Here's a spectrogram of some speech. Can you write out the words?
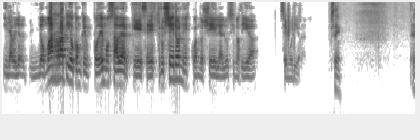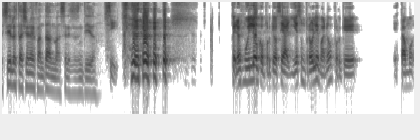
y lo más rápido con que podemos saber que se destruyeron es cuando llegue la luz y nos diga se murió. Sí. El cielo está lleno de fantasmas en ese sentido. Sí. Pero es muy loco porque, o sea, y es un problema, ¿no? Porque estamos.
